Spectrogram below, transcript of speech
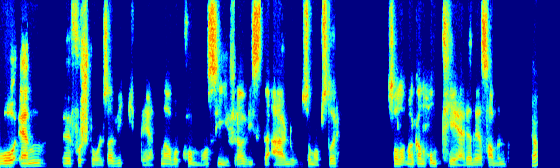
og en Eh, forståelse av viktigheten av å komme og si ifra hvis det er noe som oppstår. Sånn at man kan håndtere det sammen. Ja,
